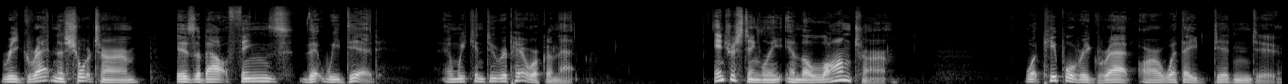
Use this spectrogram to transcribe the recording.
Regret in the short term is about things that we did, and we can do repair work on that. Interestingly, in the long term, what people regret are what they didn't do,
